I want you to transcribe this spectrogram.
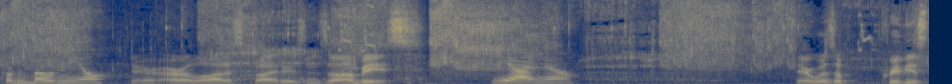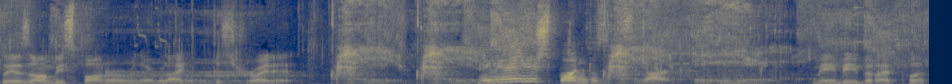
From bone meal. There are a lot of spiders and zombies. Yeah, I know. There was a previously a zombie spawner over there, but I destroyed it. Maybe they just spawn because it's dark. Maybe, but I put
